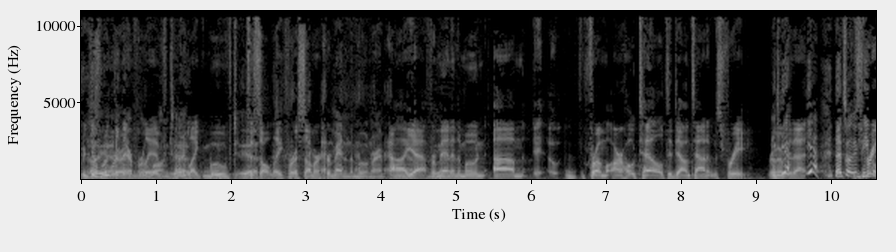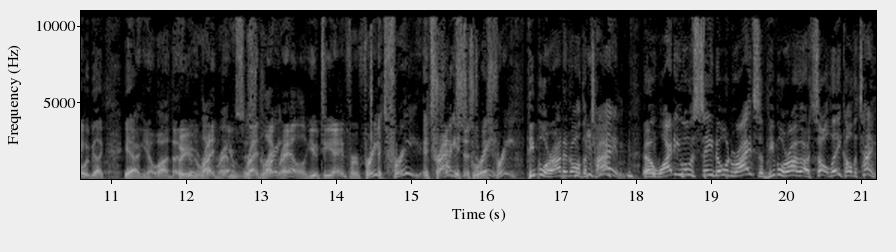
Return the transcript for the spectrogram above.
we just We went were there and for a lived, long time. we, like moved to Salt Lake for a summer. For Man in the Moon, right? Uh, yeah, for Man in the Moon. Um, it- from our hotel to downtown, it was free. Remember yeah, that? Yeah, that's what It's people free. would be like. Yeah, you know, uh, the, Or you the can light ride, rail you ride light rail, UTA for free. It's free. It's Track free. It's great. free. People are on it all the time. uh, why do you always say no one rides them? People are on Salt Lake all the time.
